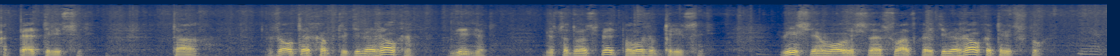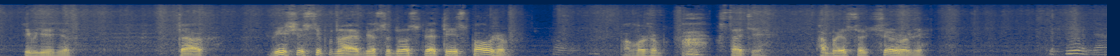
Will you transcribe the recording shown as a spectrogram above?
Опять 30. Так, желтая хапта, тебя жалко? Мне нет. Вместо 25 положим 30. Вишня волосная сладкая, тебе жалко 30 штук? Нет. И мне нет. Так, вишня степная, вместо 25 30 положим? Положим. Кстати, а мы сертифицировали. Степнур, да.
